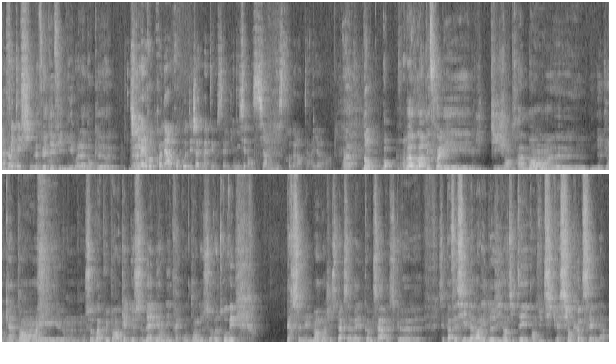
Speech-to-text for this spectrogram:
La, fête est finie. La fête est finie, voilà. Donc, euh, qui, ben, elle reprenait un propos déjà de Matteo Salvini, ancien ministre de l'Intérieur. Voilà. Donc, bon, on va voir. Des fois, les litiges entre amants euh, ne durent qu'un temps et on ne se voit plus pendant quelques semaines et on est très content de se retrouver personnellement, moi j'espère que ça va être comme ça, parce que c'est pas facile d'avoir les deux identités dans une situation comme celle-là.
